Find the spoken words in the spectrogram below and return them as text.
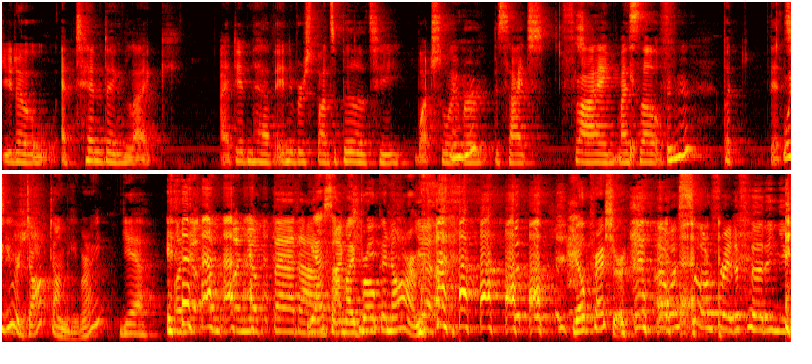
you know attending like I didn't have any responsibility whatsoever Mm-hmm. besides flying myself. But that's Well, you were docked on me, right? yeah on your, on, on your bad arm. yes, on my broken arm. no pressure. I was so afraid of hurting you.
